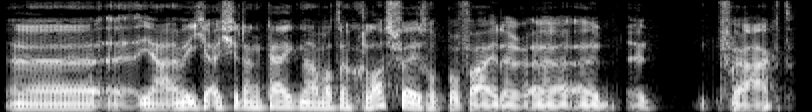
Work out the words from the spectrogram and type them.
Eh, ja, weet je, als je dan kijkt naar wat een glasvezelprovider eh, vraagt.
